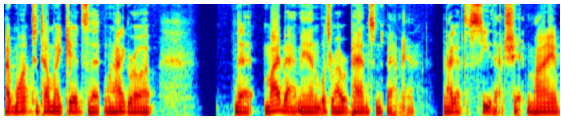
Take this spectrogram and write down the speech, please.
I want to tell my kids that when I grow up, that my Batman was Robert Pattinson's Batman, and I got to see that shit. My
